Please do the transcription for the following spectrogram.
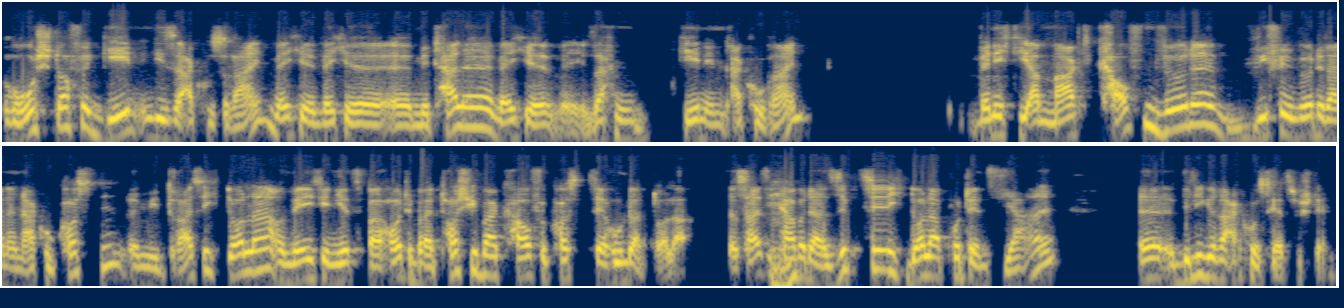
Rohstoffe gehen in diese Akkus rein, welche, welche äh, Metalle, welche, welche Sachen gehen in den Akku rein wenn ich die am Markt kaufen würde, wie viel würde dann ein Akku kosten? Irgendwie 30 Dollar. Und wenn ich den jetzt bei heute bei Toshiba kaufe, kostet er 100 Dollar. Das heißt, ich mhm. habe da 70 Dollar Potenzial, äh, billigere Akkus herzustellen.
